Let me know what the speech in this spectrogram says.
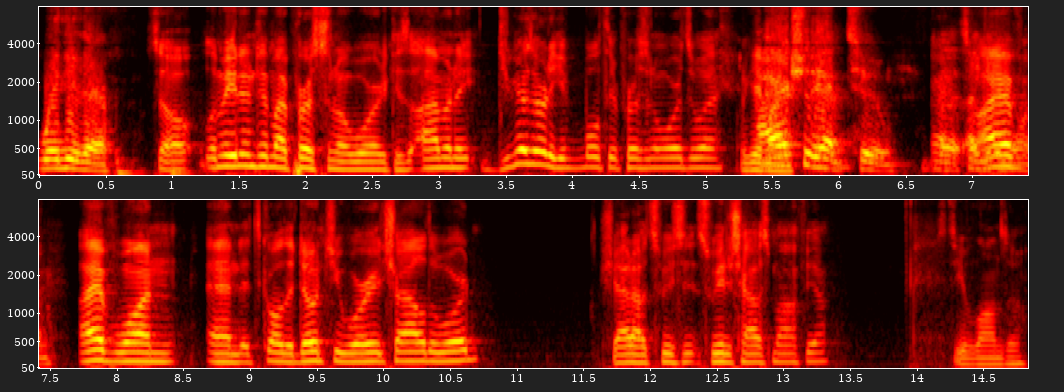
With you there. So let me get into my personal award because I'm gonna. Do you guys already give both your personal awards away? Okay, I actually have two. All right, but so I I have one. I have one, and it's called the "Don't You Worry Child" award. Shout out Swedish, Swedish House Mafia, Steve Alonzo.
